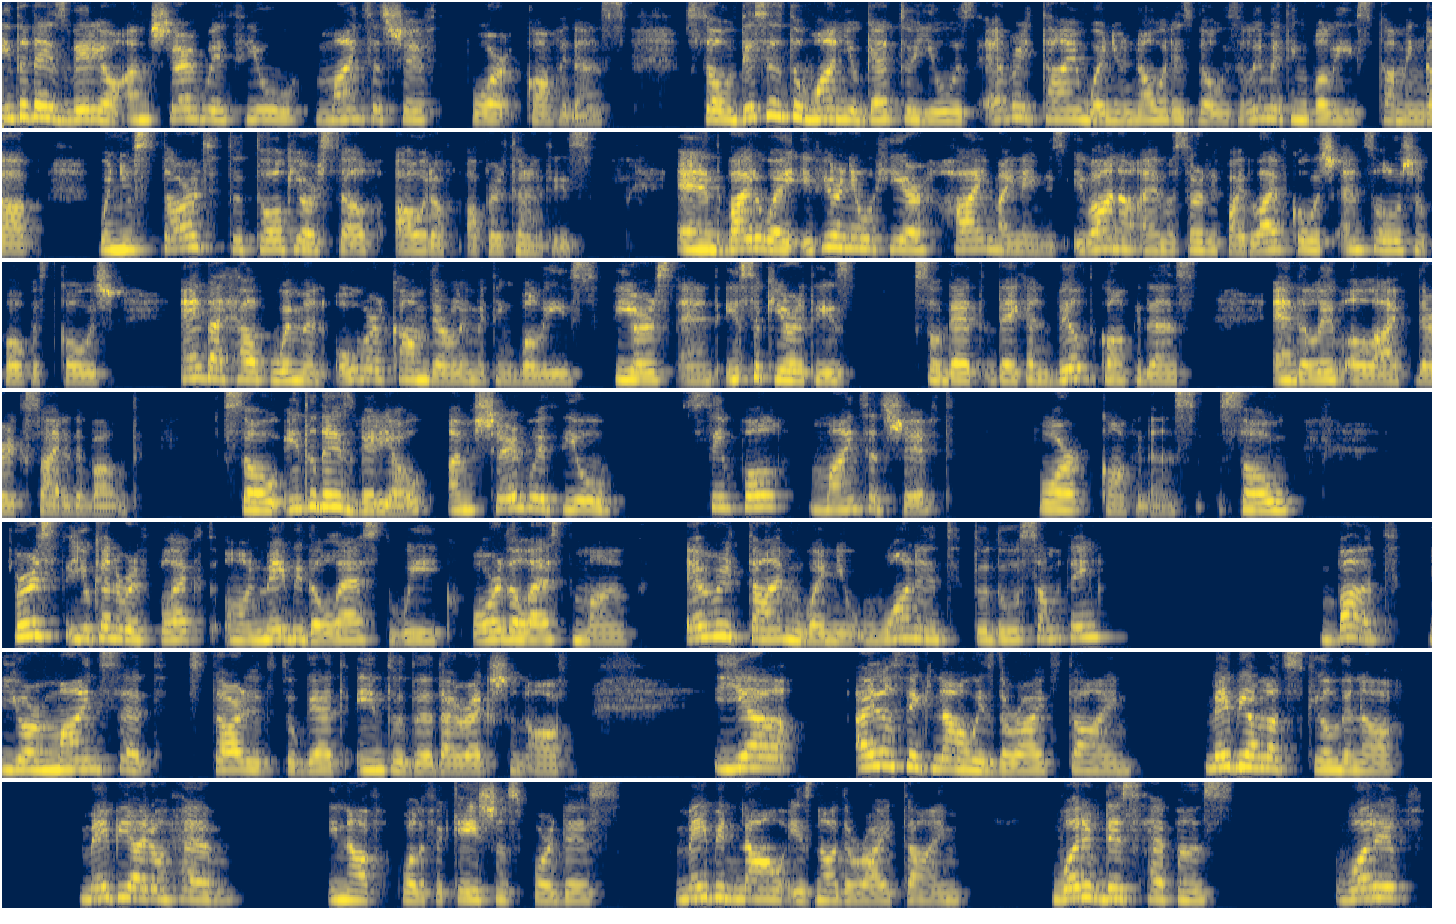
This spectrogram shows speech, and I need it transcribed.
In today's video, I'm sharing with you mindset shift for confidence. So this is the one you get to use every time when you notice those limiting beliefs coming up, when you start to talk yourself out of opportunities. And by the way, if you're new here, hi, my name is Ivana. I am a certified life coach and solution focused coach, and I help women overcome their limiting beliefs, fears, and insecurities so that they can build confidence and live a life they're excited about. So in today's video, I'm sharing with you simple mindset shift for confidence. So first you can reflect on maybe the last week or the last month, every time when you wanted to do something, but your mindset started to get into the direction of, yeah, I don't think now is the right time. Maybe I'm not skilled enough. Maybe I don't have enough qualifications for this. Maybe now is not the right time. What if this happens? What if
